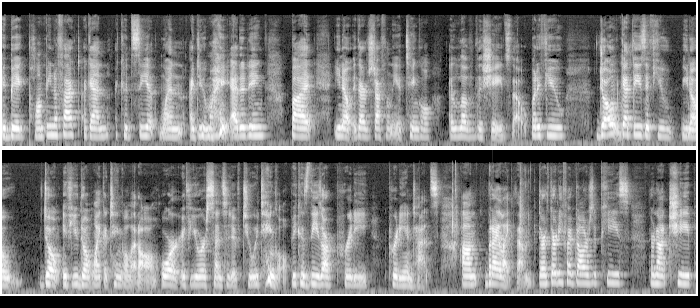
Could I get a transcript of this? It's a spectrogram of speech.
a big plumping effect. Again, I could see it when I do my editing, but you know, there's definitely a tingle. I love the shades though. But if you don't get these, if you, you know, don't, if you don't like a tingle at all, or if you are sensitive to a tingle, because these are pretty, pretty intense. Um, but I like them. They're $35 a piece. They're not cheap.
